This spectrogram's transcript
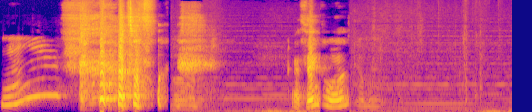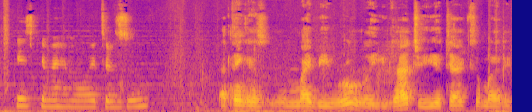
Hmm? what the fuck? I think it was. Come in. He's giving him away to the zoo. I think it's, it might be rude. Like you got to, you attack somebody.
